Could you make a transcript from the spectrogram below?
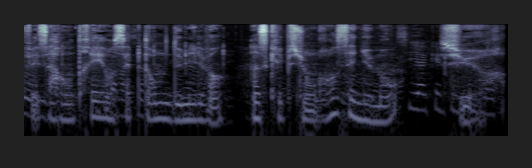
fait sa rentrée en septembre 2020. Inscription renseignement sur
